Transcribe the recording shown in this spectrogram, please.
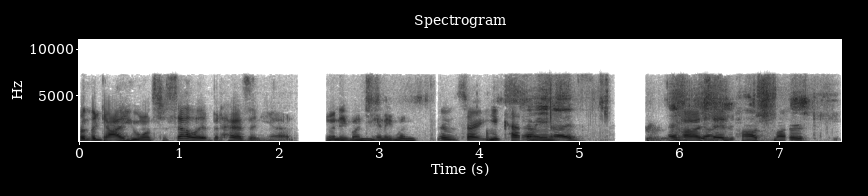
for the guy who wants to sell it but hasn't yet? Anyone? Anyone? Oh, sorry, you cut out. I mean, I've, I've Uh, done said- Poshmark.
